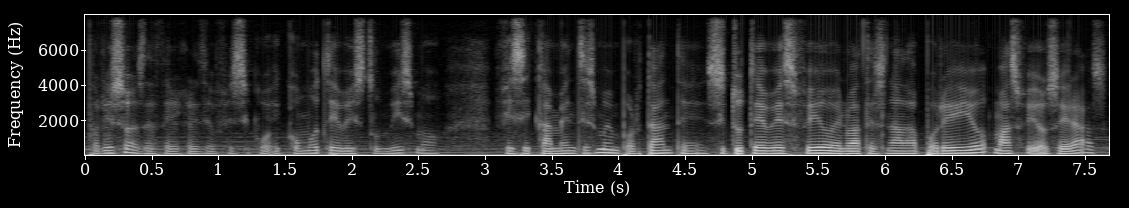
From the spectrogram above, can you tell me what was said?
Por eso has de hacer ejercicio físico. Y cómo te ves tú mismo físicamente es muy importante. Si tú te ves feo y no haces nada por ello, más feo serás.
